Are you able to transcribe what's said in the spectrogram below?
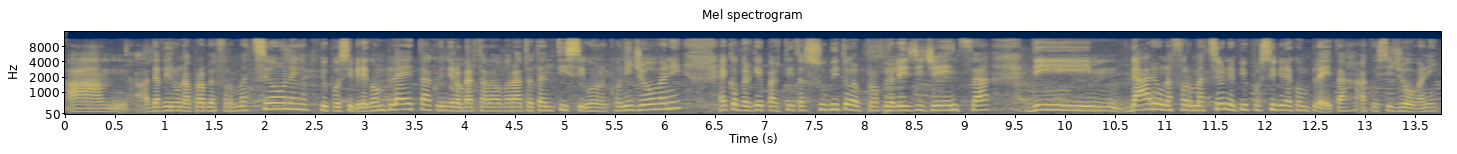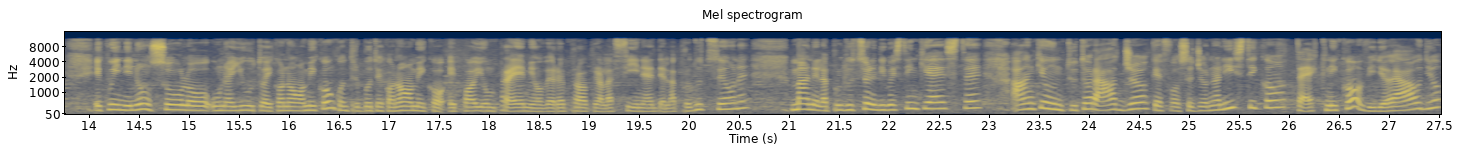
a, ad avere una propria formazione, più possibile completa, quindi Roberto ha lavorato tantissimo con i giovani, ecco perché è partita subito proprio l'esigenza di dare una formazione più possibile completa a questi giovani. E quindi non solo un aiuto economico, un contributo economico e poi un premio vero e proprio alla fine fine della produzione, ma nella produzione di queste inchieste anche un tutoraggio che fosse giornalistico, tecnico, video e audio,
